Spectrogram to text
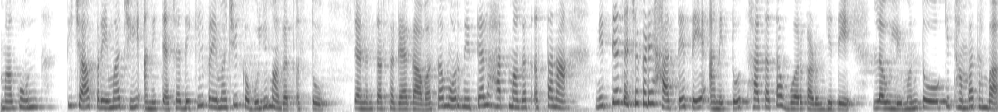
मागून तिच्या प्रेमाची आणि त्याच्या देखील प्रेमाची कबुली मागत असतो. त्यानंतर सगळ्या गावासमोर नित्याला हात मागत असताना नित्या त्याच्याकडे हात देते आणि तोच हात आता वर काढून घेते. लवली म्हणतो की थांबा थांबा.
